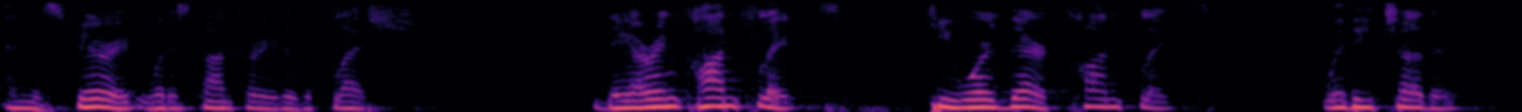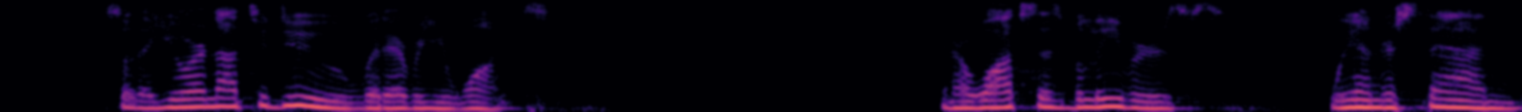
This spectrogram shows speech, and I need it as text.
and the Spirit what is contrary to the flesh. They are in conflict. Key word there conflict with each other, so that you are not to do whatever you want. In our walks as believers, we understand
